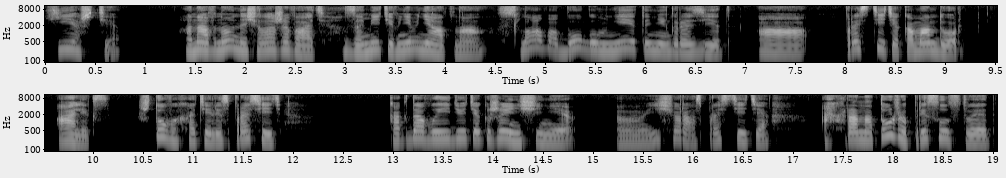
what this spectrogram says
ешьте». Она вновь начала жевать, заметив невнятно. «Слава богу, мне это не грозит. А, простите, командор, Алекс, что вы хотели спросить? Когда вы идете к женщине, э, еще раз, простите, охрана тоже присутствует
